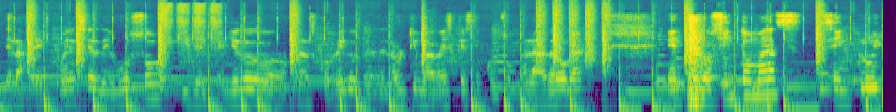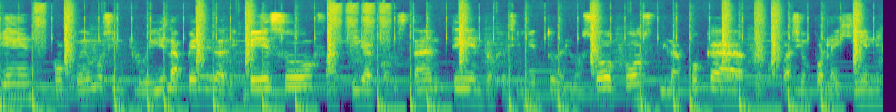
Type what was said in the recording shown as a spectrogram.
de la frecuencia de uso y del periodo transcurrido desde la última vez que se consumió la droga. Entre los síntomas se incluyen o podemos incluir la pérdida de peso, fatiga constante, enrojecimiento de los ojos y la poca preocupación por la higiene,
